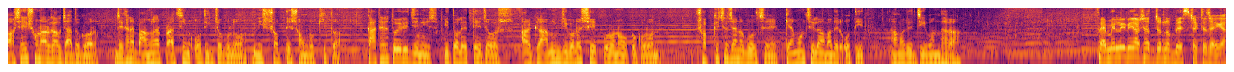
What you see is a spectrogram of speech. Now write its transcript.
পাশেই সোনারগাঁও জাদুঘর, যেখানে বাংলার প্রাচীন ঐতিহ্যগুলো নিঃশব্দে সংরক্ষিত। কাঠের তৈরি জিনিস, পিতলের তেজস আর গ্রামীণ জীবনের সেই পুরনো উপকরণ সব কিছু যেন বলছে কেমন ছিল আমাদের অতীত, আমাদের জীবনধারা। ফ্যামিলি নিয়ে আসার জন্য বেস্ট একটা জায়গা।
